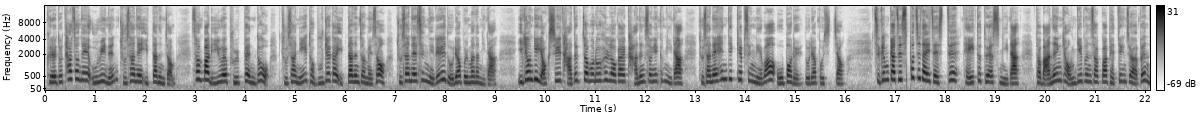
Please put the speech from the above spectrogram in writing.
그래도 타선의 우위는 두산에 있다는 점, 선발 이후의 불펜도 두산이 더 무게가 있다는 점에서 두산의 승리를 노려볼 만합니다. 이 경기 역시 다득점으로 흘러갈 가능성이 큽니다. 두산의 핸디캡 승리와 오버를 노려보시죠. 지금까지 스포츠 다이제스트 데이터토였습니다. 더 많은 경기 분석과 배팅 조합은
